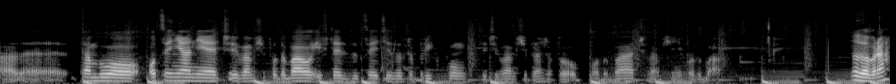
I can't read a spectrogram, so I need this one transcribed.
ale tam było ocenianie, czy wam się podobało i wtedy docenicie za to brick punkty, czy wam się plansza po- podobała, czy wam się nie podobała. No dobra.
